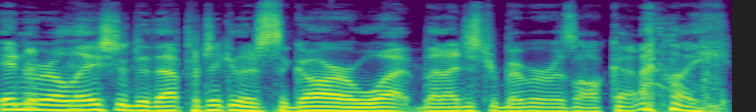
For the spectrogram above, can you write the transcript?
in relation to that particular cigar or what but i just remember it was all kind of like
